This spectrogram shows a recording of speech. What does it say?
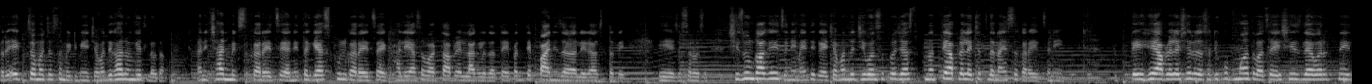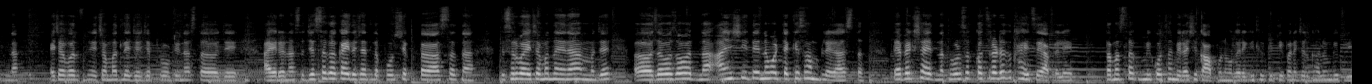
तर एक चमच असं मीठ मी याच्यामध्ये घालून घेतलं होतं. आणि छान मिक्स करायचंय आणि तर गॅस फुल करायचं आहे खाली असं वाटतं आपल्याला लागलं जातं पण ते पाणी जळालेलं असतं ते. हे याचं सर्व शिजून का घ्यायचं नाही माहिती का? याच्यामध्ये जीवनसत्व जे असतात ना ते आपल्याला याच्यातलं नाहीसं करायचं नाही. ते हे आपल्याला शरीरासाठी खूप महत्वाचं आहे. शिजल्यावर नाहीत ना. याच्यावर याच्यामधले जे जे प्रोटीन असतं जे आयरन असतं जे सगळं काही त्याच्यातलं पोषक असतात ना ते सर्व याच्यामध्ये आहे ना म्हणजे जवळजवळ ना ऐंशी ते नव्वद टक्के संपलेलं असतं. त्यापेक्षा आहेत ना थोडंसं कचरटच आहे आपल्याला तर मस्त मी कोथिंबीर कापून वगैरे घेतली होती ती पण याच्यात घालून घेतली.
